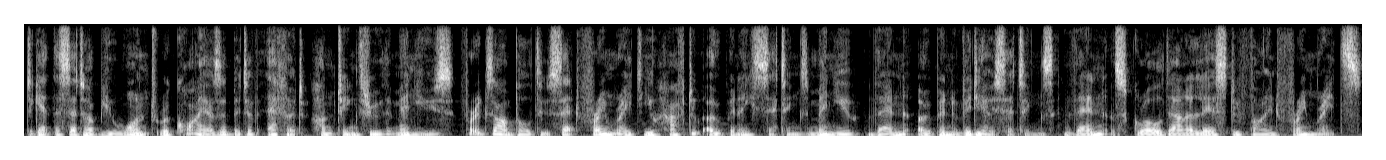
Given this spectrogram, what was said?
To get the setup you want requires a bit of effort hunting through the menus. For example, to set frame rate, you have to open a settings menu, then open video settings, then scroll down a list to find frame rates.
